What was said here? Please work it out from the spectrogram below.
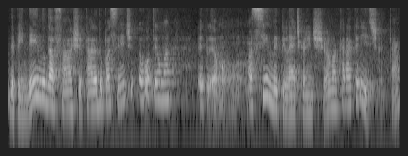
Dependendo da faixa etária do paciente, eu vou ter uma, uma, uma síndrome epilética, a gente chama, característica. Tá?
